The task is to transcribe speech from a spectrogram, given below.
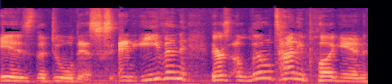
is the duel discs. And even there's a little tiny plug-in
